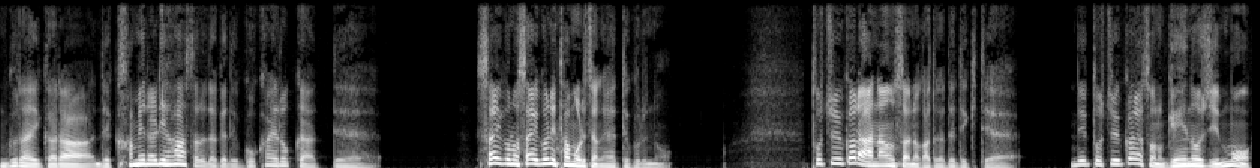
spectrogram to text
ぐらいから、で、カメラリハーサルだけで5回6回あって、最後の最後にタモリさんがやってくるの。途中からアナウンサーの方が出てきて、で、途中からその芸能人も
